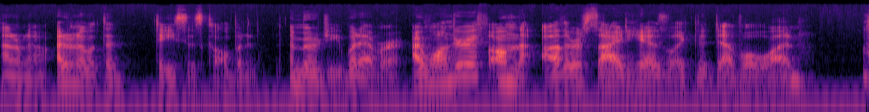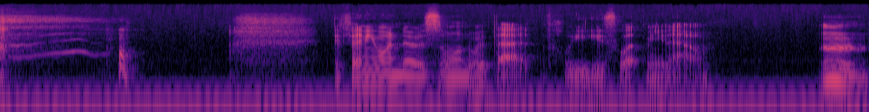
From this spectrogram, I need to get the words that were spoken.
I don't know. I don't know what the face is called, but emoji, whatever. I wonder if on the other side he has like the devil one. if anyone knows someone with that, please let me know. Mm.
